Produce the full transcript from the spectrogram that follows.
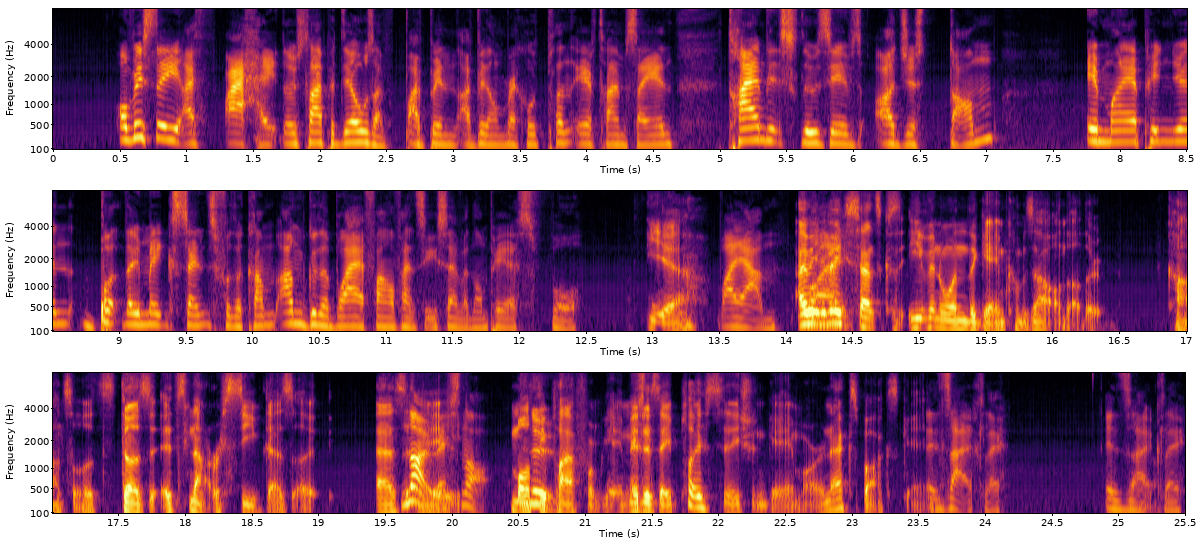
obviously, I I hate those type of deals. I've I've been I've been on record plenty of times saying timed exclusives are just dumb in my opinion, but they make sense for the com. I'm gonna buy a Final Fantasy VII on PS4. Yeah, I am. I mean, Like, it makes sense because even when the game comes out on the other console, it's does it's not received as a as No, a it's not multi-platform game. It is a PlayStation game or an Xbox game. Exactly. Exactly.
